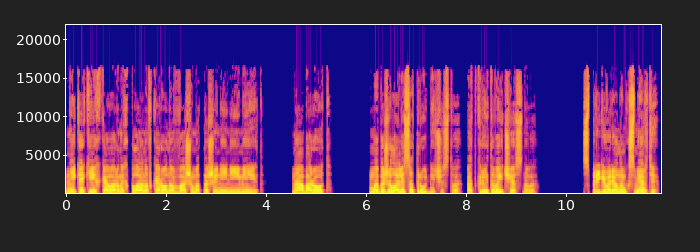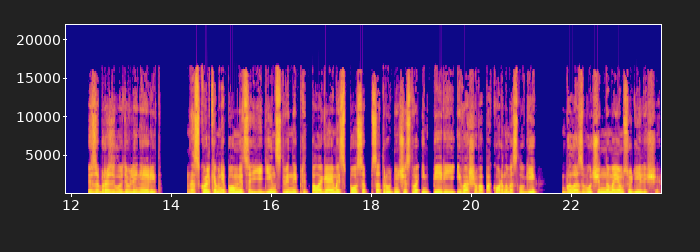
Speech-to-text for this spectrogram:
«Никаких коварных планов корона в вашем отношении не имеет. Наоборот, мы бы желали сотрудничества, открытого и честного». «С приговоренным к смерти?» — изобразил удивление Рид. Насколько мне помнится, единственный предполагаемый способ сотрудничества империи и вашего покорного слуги был озвучен на моем судилище.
